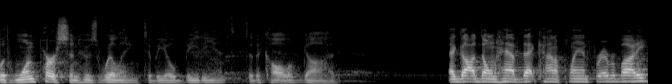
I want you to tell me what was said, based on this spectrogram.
with one person who's willing to be obedient to the call of God. That God don't have that kind of plan for everybody.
